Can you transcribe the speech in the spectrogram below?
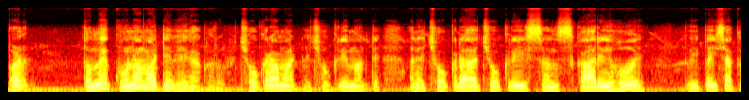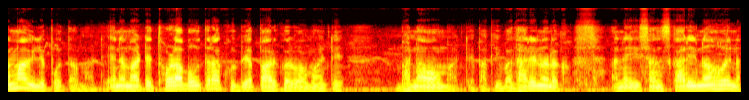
પણ તમે કોના માટે ભેગા કરો? છોકરા માટે, છોકરી માટે? અને છોકરા, છોકરી સંસ્કારી હોય તો એ પૈસા કમાવી લે પોતા માટે. એના માટે થોડા બહુત રાખો વેપાર કરવા માટે, ભણાવવા માટે. બાકી વધારે ન રાખો. અને એ સંસ્કારી ન હોય ને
